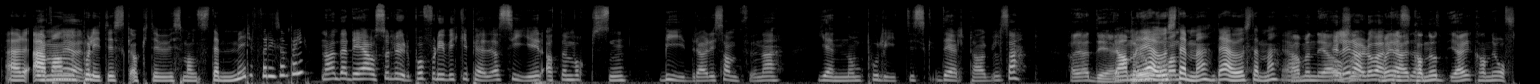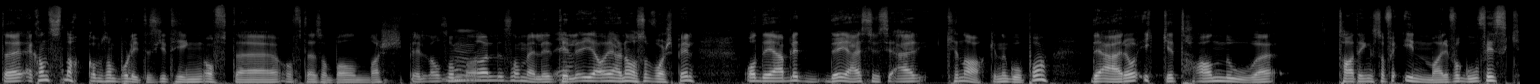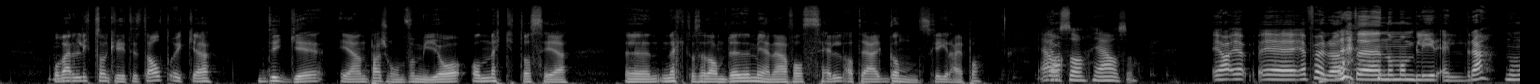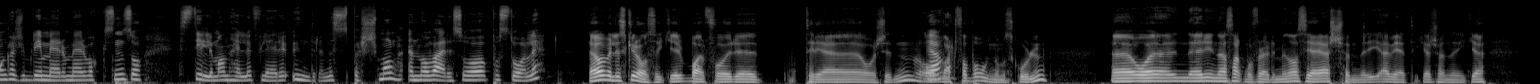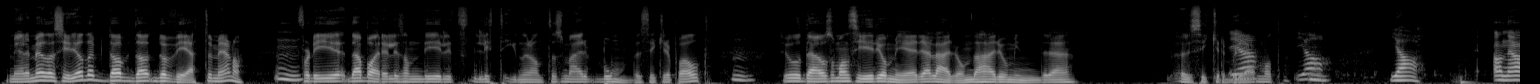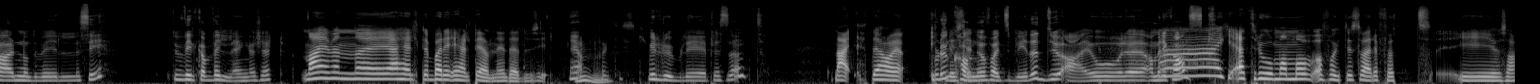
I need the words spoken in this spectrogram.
Er, er man politisk aktiv hvis man stemmer, f.eks.? Nei, det er det jeg også lurer på, fordi Wikipedia sier at en voksen bidrar i samfunnet gjennom politisk deltakelse. Ja, Ja, men det er jo å stemme. Det er jo å stemme. Ja, men jeg Eller også, er det å være president? jeg kan, jo, jeg kan jo ofte Jeg kan snakke om sånne politiske ting ofte, ofte sånn på nachspiel og sånn, Mm. liksom, eller til, ja. og gjerne også vorspiel. Og det, er blitt, det jeg syns jeg er knakende god på, det er å ikke ta noe Ta ting så for innmari for god fisk. Og være litt sånn kritisk til alt, og ikke digge én person for mye og, og nekte å se Uh, Nekte å se det andre. Det mener jeg iallfall selv at jeg er ganske grei på. Jeg Ja. også. Jeg også. Ja, jeg, jeg, jeg føler at uh, når man blir eldre, når man kanskje blir mer og mer voksen, så stiller man heller flere undrende spørsmål enn å være så påståelig. Jeg var veldig skråsikker bare for uh, tre år siden, og i Ja. hvert fall på ungdomsskolen. Uh, og jeg- når jeg snakker med foreldrene mine, og sier jeg 'jeg skjønner ikke', 'jeg vet ikke', 'jeg skjønner ikke' mer og mer, da sier de ja, da, da, da, da vet du mer, da. Mm. Fordi det er bare liksom de litt, litt ignorante som er bombesikre på alt. Mm. Så jo, det er jo som han sier, jo mer jeg lærer om det her, jo mindre sikker blir jeg, Ja. på en måte. Ja. Mm. Ja. Anja, er det noe du vil si? Du virka veldig engasjert. Nei, men eh, jeg er helt, bare helt enig i det du sier, Ja, Mm. faktisk. Vil du bli president? Nei, det har jeg ikke lyst til. For du lyst kan jo faktisk bli det. Du er jo eh, amerikansk. Nei, jeg tror man må faktisk være født i USA.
